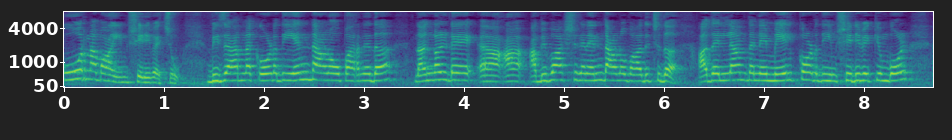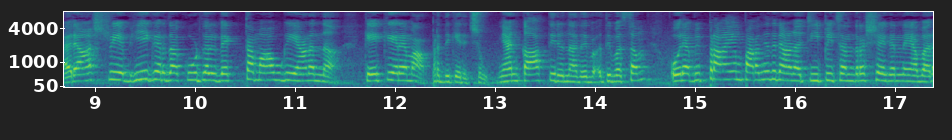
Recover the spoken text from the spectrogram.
പൂർണമായും ശരിവച്ചു. വിചാരണ കോടതി എന്താണോ പറഞ്ഞത് ഞങ്ങളുടെ അഭിഭാഷകൻ എന്താണോ വാദിച്ചത് അതെല്ലാം തന്നെ മേൽക്കോടതിയും ശരിവെക്കുമ്പോൾ രാഷ്ട്രീയ ഭീകരത കൂടുതൽ വ്യക്തമാവുകയാണെന്ന് കെ കെ രമ പ്രതികരിച്ചു. ഞാൻ കാത്തിരുന്ന ദിവസം ഒരു അഭിപ്രായം പറഞ്ഞതിനാണ് ടി പി ചന്ദ്രശേഖരനെ അവർ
